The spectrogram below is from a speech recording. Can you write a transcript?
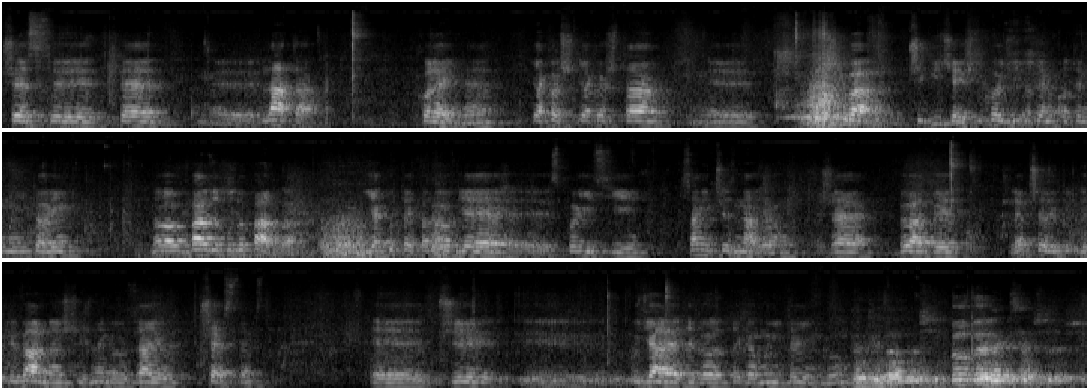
przez y, te y, lata kolejne jakoś, jakoś ta y, siła przybicia, jeśli chodzi o ten, o ten monitoring, no bardzo podupadła. Jak tutaj panowie z policji sami przyznają, że byłaby lepsza wyk- wykrywalność różnego rodzaju przestępstw y, przy y, udziale tego, tego monitoringu. Wykrywalność i Byłby- prewencja przede wszystkim.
